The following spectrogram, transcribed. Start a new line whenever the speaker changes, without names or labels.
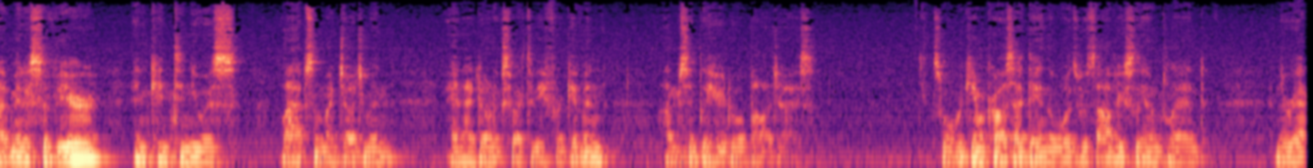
I've made a severe and continuous lapse in my judgment, and I don't expect to be forgiven. I'm simply here to apologize. So, what we came across that day in the woods was obviously unplanned, and the reaction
